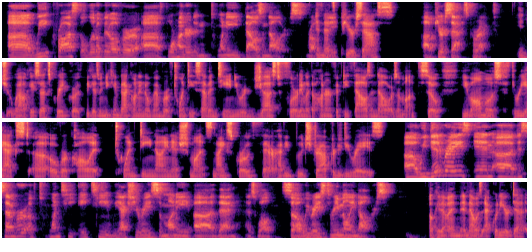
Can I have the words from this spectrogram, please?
Uh, we crossed a little bit over uh, $420,000 roughly. And that's pure SaaS? Uh, pure SaaS, correct. Wow. Okay. So that's great growth because when you came back on in November of 2017, you were just flirting with $150,000 a month. So you've almost 3xed uh, over, call it 29 ish months. Nice growth there. Have you bootstrapped or did you raise? Uh, we did raise in uh, December of 2018. We actually raised some money uh, then as well. So we raised $3 million. Okay. And, and that was equity or debt?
